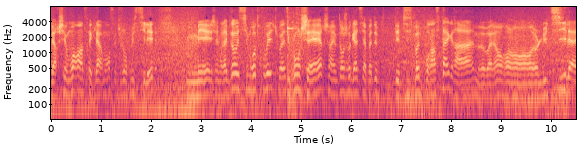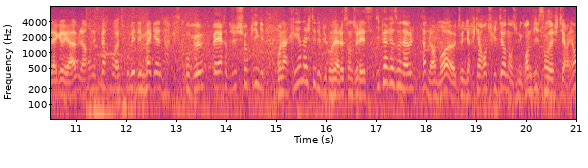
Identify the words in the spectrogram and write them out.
vers chez moi, hein, très clairement, c'est toujours plus stylé Mais j'aimerais bien aussi me retrouver, tu vois. Du coup, on cherche. En même temps, je regarde s'il n'y a pas de, des petits spots pour Instagram. Euh, voilà, on rend l'utile à l'agréable. On espère qu'on va trouver des magasins parce qu'on veut faire du shopping. On n'a rien acheté depuis qu'on est à Los Angeles. Hyper raisonnable. Ah, là, moi, euh, tenir 48 heures dans une grande ville sans acheter rien,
